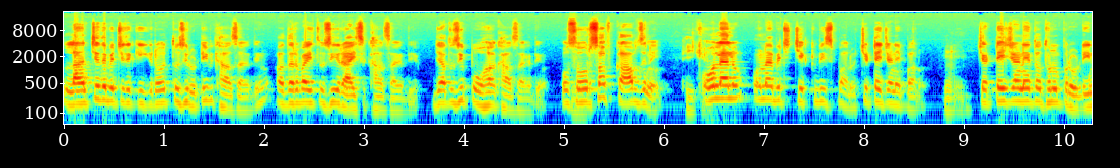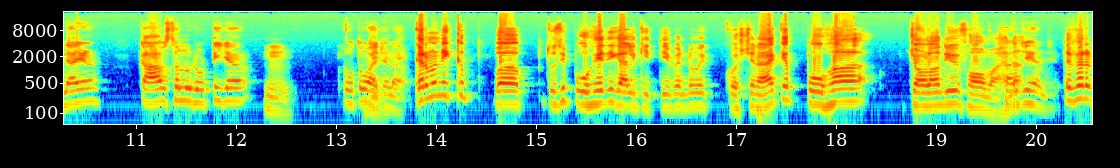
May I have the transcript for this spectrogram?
ਲੰਚ ਦੇ ਵਿੱਚ ਕੀ ਕਰੋ ਤੁਸੀਂ ਰੋਟੀ ਵੀ ਖਾ ਸਕਦੇ ਹੋ ਅਦਰਵਾਈਜ਼ ਤੁਸੀਂ ਰਾਈਸ ਖਾ ਸਕਦੇ ਹੋ ਜਾਂ ਤੁਸੀਂ ਪੋਹਾ ਖਾ ਸਕਦੇ ਹੋ। ਉਹ ਸੋਰਸ ਆਫ ਕਾਰਬਸ ਨੇ। ਉਹ ਲੈ ਲਓ ਉਹਨਾਂ ਵਿੱਚ ਚਿੱਕ ਪੀਸ ਪਾ ਲਓ ਚਿੱਟੇ ਚਣੇ ਪਾ ਲਓ। ਹੂੰ। ਚਿੱਟੇ ਚਣੇ ਤੋਂ ਤੁਹਾਨੂੰ ਪ੍ਰੋਟੀਨ ਆ ਜਾਣਾ। ਕਾਰਬਸ ਤੁਹਾਨੂੰ ਰੋਟੀ ਜਾਂ ਹੂੰ। ਉਹ ਤੋਂ ਆ ਜਾਣਾ। ਕਰਮਨ ਇੱਕ ਤੁਸੀਂ ਪੋਹੇ ਦੀ ਗੱਲ ਕੀਤੀ ਮੈਨੂੰ ਇੱਕ ਕੁਐਸਚਨ ਆਇਆ ਕਿ ਪੋਹਾ ਚੌਲਾਂ ਦੀ ਵੀ ਫਾਰਮ ਆ ਹੈ ਹਾਂਜੀ ਤੇ ਫਿਰ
